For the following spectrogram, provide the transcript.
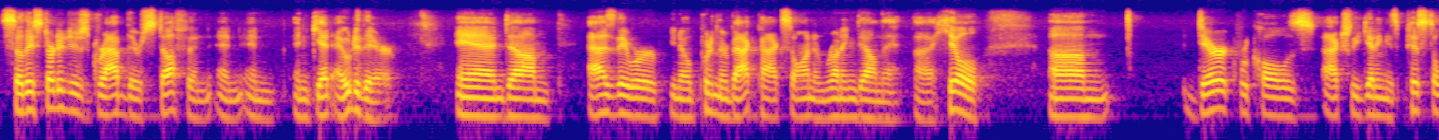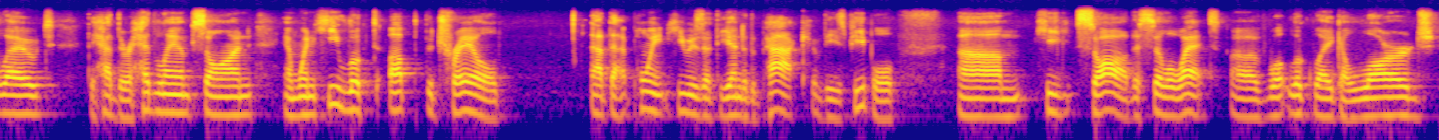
So they started to just grab their stuff and and and and get out of there. And um, as they were, you know, putting their backpacks on and running down the uh, hill, um, Derek recalls actually getting his pistol out. They had their headlamps on, and when he looked up the trail, at that point he was at the end of the pack of these people. Um, he saw the silhouette of what looked like a large,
